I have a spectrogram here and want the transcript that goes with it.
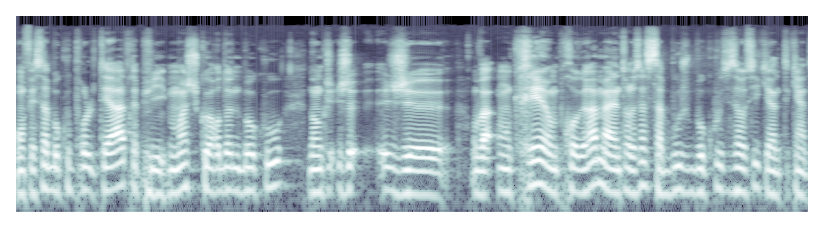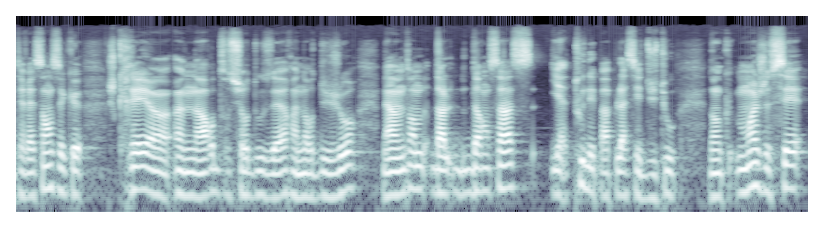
on fait ça beaucoup pour le théâtre, et puis moi je coordonne beaucoup. Donc je, je, on, va, on crée un programme, à l'intérieur de ça, ça bouge beaucoup. C'est ça aussi qui est, qui est intéressant, c'est que je crée un, un ordre sur 12 heures, un ordre du jour, mais en même temps, dans, dans ça, c- il y a, tout n'est pas placé du tout. Donc moi je sais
